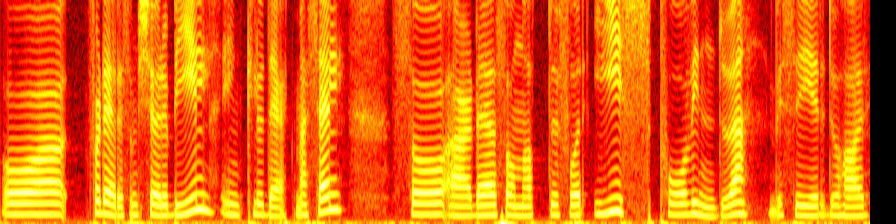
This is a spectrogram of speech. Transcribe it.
Og for dere som kjører bil, inkludert meg selv, så er det sånn at du får is på vinduet. Vi sier du har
